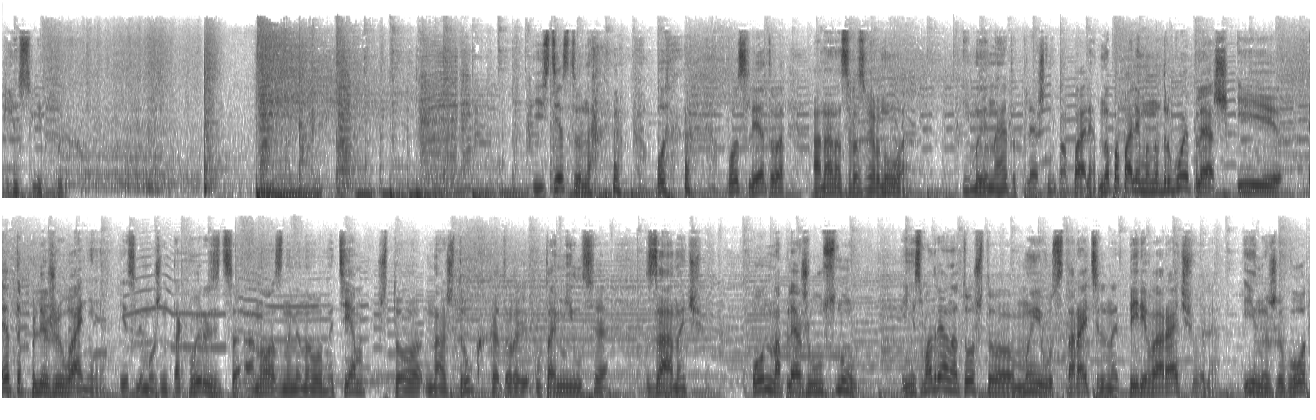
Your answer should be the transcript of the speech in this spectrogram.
для слепых. Естественно, после этого она нас развернула, и мы на этот пляж не попали. Но попали мы на другой пляж, и это пляжевание, если можно так выразиться, оно ознаменовано тем, что наш друг, который утомился за ночь, он на пляже уснул. И несмотря на то, что мы его старательно переворачивали и на живот,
